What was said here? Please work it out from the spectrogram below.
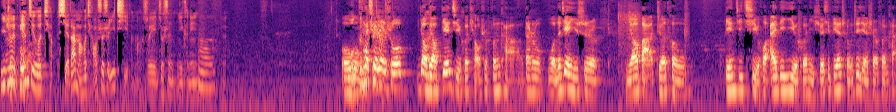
因为编辑和调写代码和调试是一体的嘛，所以就是你肯定嗯，我我我不太确认说要不要编辑和调试分开啊，但是我的建议是，你要把折腾编辑器或 IDE 和你学习编程这件事儿分开。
